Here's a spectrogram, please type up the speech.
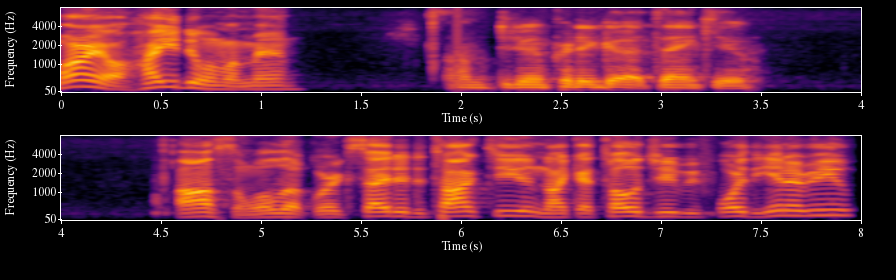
Mario, how you doing, my man? I'm doing pretty good, thank you. Awesome. Well, look, we're excited to talk to you. And like I told you before the interview,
